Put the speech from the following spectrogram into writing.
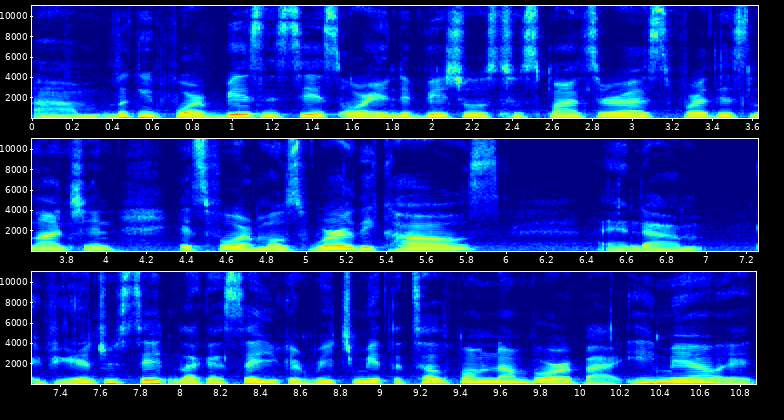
Um, looking for businesses or individuals to sponsor us for this luncheon. It's for a most worthy cause. And um, if you're interested, like I said, you can reach me at the telephone number or by email at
